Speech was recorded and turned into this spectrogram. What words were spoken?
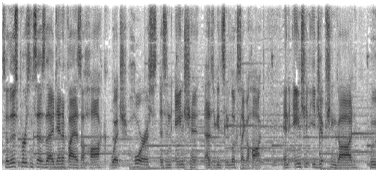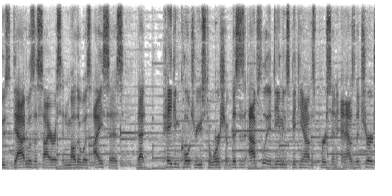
So this person says they identify as a hawk, which Horus is an ancient, as you can see, looks like a hawk, an ancient Egyptian god whose dad was Osiris and mother was Isis that pagan culture used to worship. This is absolutely a demon speaking out of this person, and as the church,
